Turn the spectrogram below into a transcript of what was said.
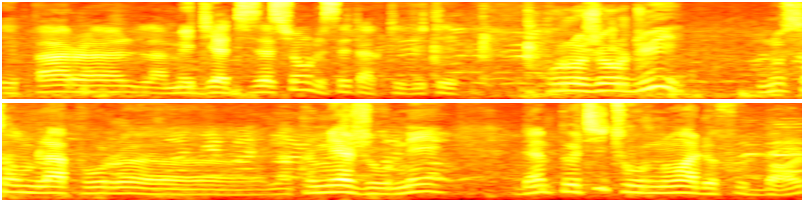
et par la médiatisation de cette activité. Pour aujourd'hui, nous sommes là pour la première journée d'un petit tournoi de football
